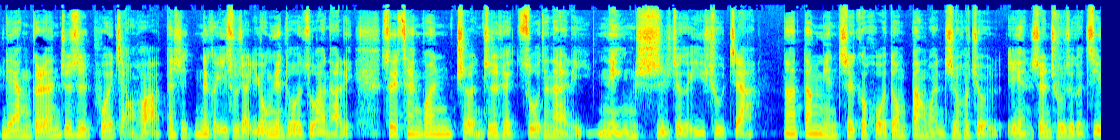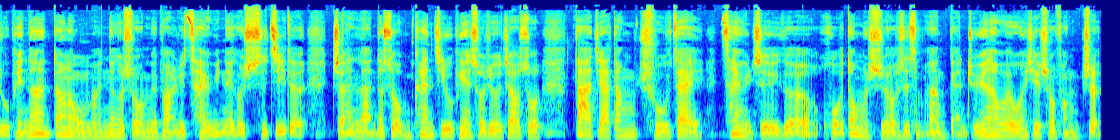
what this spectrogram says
两个人就是不会讲话，但是那个艺术家永远都会坐在那里，所以参观者就是可以坐在那里凝视这个艺术家。那当年这个活动办完之后，就衍生出这个纪录片。那当然，我们那个时候没办法去参与那个实际的展览，但是我们看纪录片的时候，就会知道说，大家当初在参与这一个活动的时候是什么样感觉，因为他会问一些受访者，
